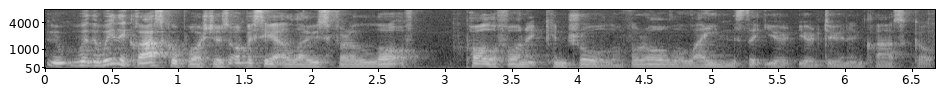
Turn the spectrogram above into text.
with the way the classical posture is obviously it allows for a lot of polyphonic control over all the lines that you're, you're doing in classical.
